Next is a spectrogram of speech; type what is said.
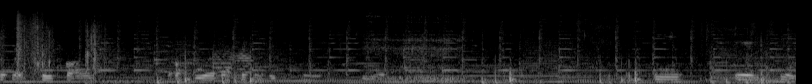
bit of wood, I think it would be. And, and,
